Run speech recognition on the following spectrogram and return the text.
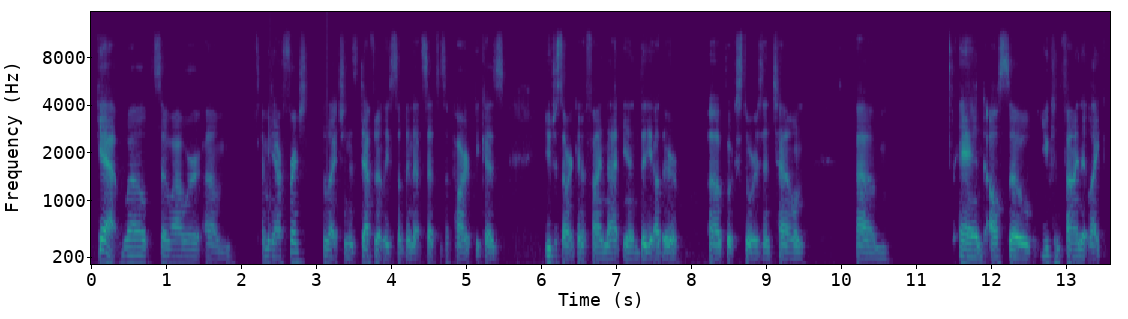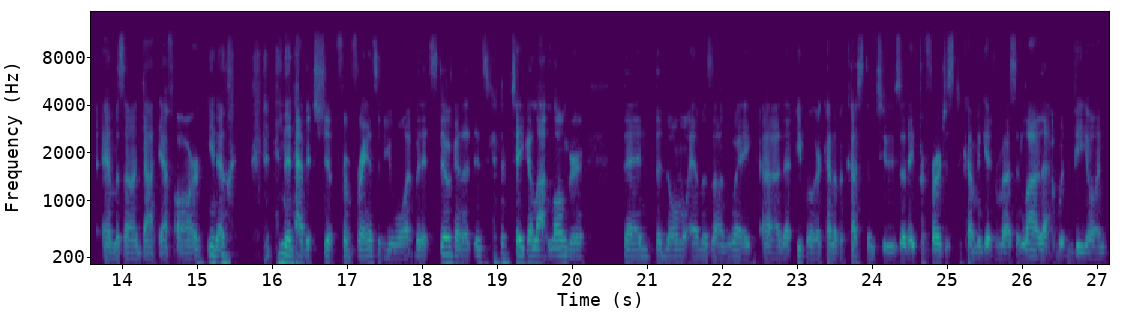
Yeah well so our um I mean, our French selection is definitely something that sets us apart because you just aren't going to find that in the other uh, bookstores in town. Um, and also, you can find it like Amazon.fr, you know, and then have it shipped from France if you want. But it's still gonna it's gonna take a lot longer than the normal Amazon way uh, that people are kind of accustomed to. So they prefer just to come and get from us. And a lot of that wouldn't be on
